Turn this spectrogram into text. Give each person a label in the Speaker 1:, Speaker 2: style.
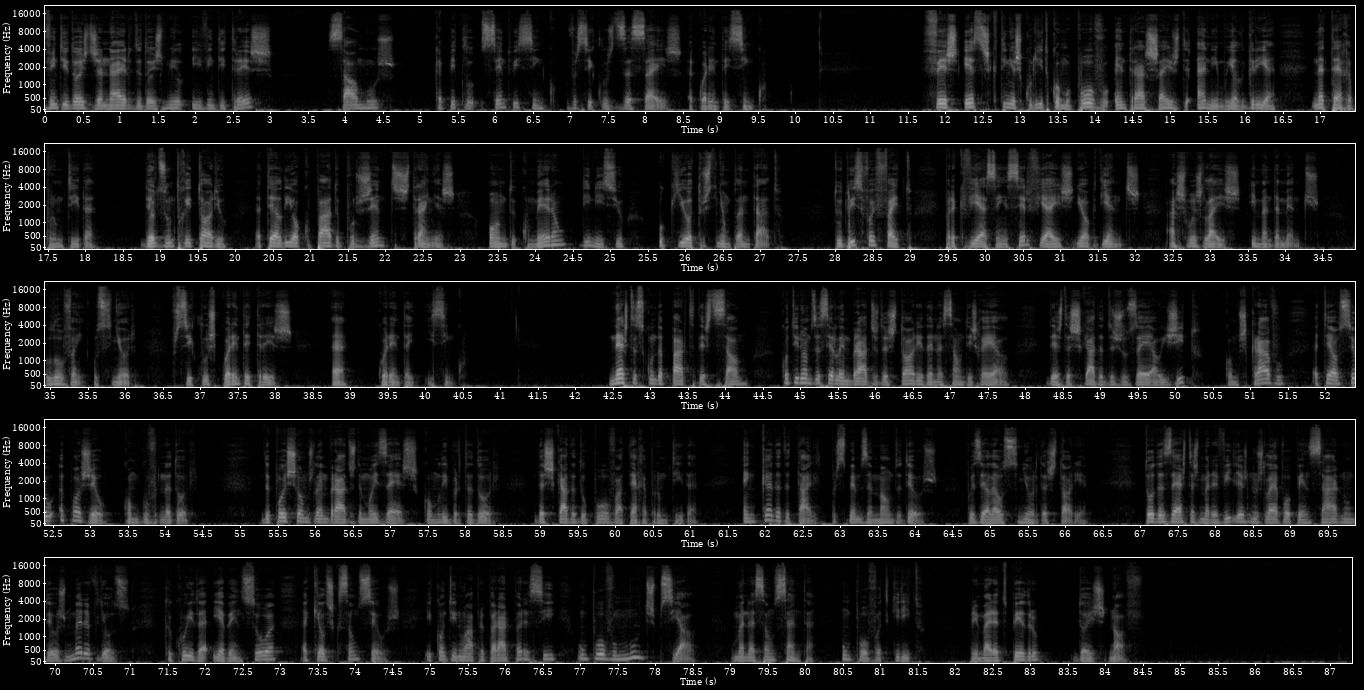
Speaker 1: 22 de janeiro de 2023, Salmos, capítulo 105, versículos 16 a 45. Fez esses que tinha escolhido como povo entrar cheios de ânimo e alegria na terra prometida. Deu-lhes um território, até ali ocupado por gentes estranhas, onde comeram, de início, o que outros tinham plantado. Tudo isso foi feito para que viessem a ser fiéis e obedientes às suas leis e mandamentos. Louvem o Senhor. Versículos 43 a 45. Nesta segunda parte deste salmo, continuamos a ser lembrados da história da nação de Israel, desde a chegada de José ao Egito, como escravo, até ao seu apogeu como governador. Depois somos lembrados de Moisés como libertador da chegada do povo à terra prometida. Em cada detalhe percebemos a mão de Deus, pois Ele é o Senhor da história. Todas estas maravilhas nos levam a pensar num Deus maravilhoso que cuida e abençoa aqueles que são seus e continua a preparar para si um povo muito especial, uma nação santa, um povo adquirido. 1 de Pedro 2:9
